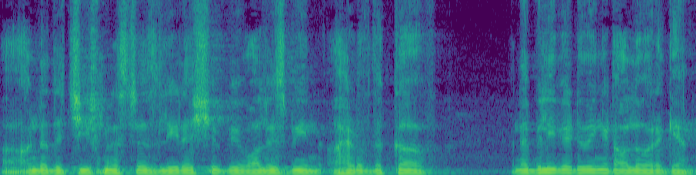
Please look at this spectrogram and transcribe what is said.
Uh, under the Chief Minister's leadership, we've always been ahead of the curve. And I believe we're doing it all over again.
